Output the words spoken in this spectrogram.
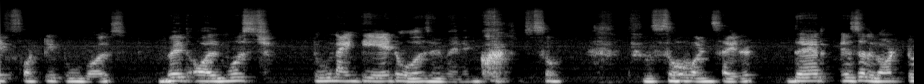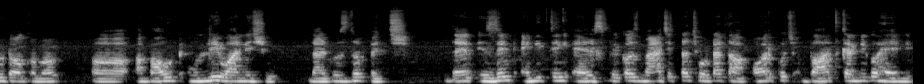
842 balls with almost 298 overs remaining. so, so one-sided. There is a lot to talk about. Uh, about only one issue. That was the pitch. There isn't anything else because match इतना छोटा था और कुछ बात करने को है नहीं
